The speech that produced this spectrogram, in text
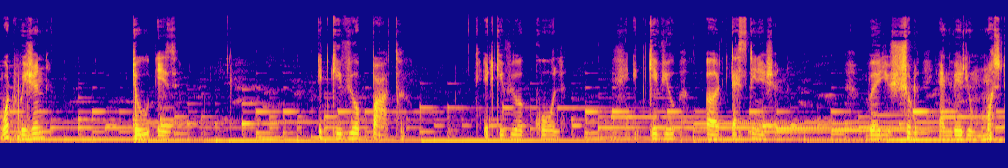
What vision do is it give you a path it give you a goal it give you a destination where you should and where you must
